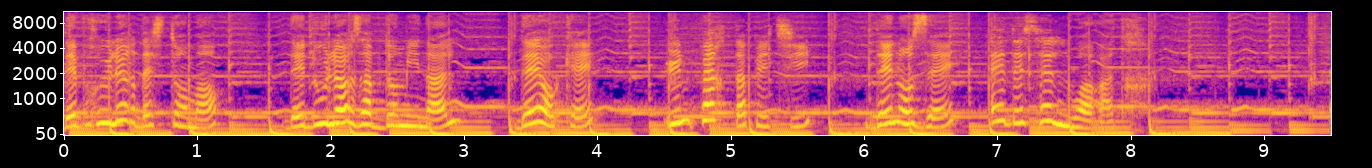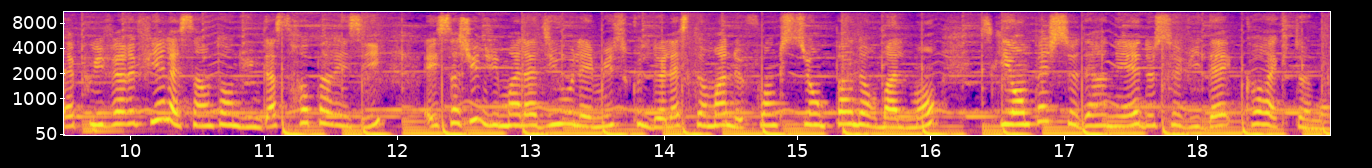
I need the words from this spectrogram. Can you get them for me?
des brûlures d'estomac, des douleurs abdominales, des hoquets, une perte d'appétit, des nausées et des selles noirâtres. Et puis vérifier les symptômes d'une gastroparésie. Il s'agit d'une maladie où les muscles de l'estomac ne fonctionnent pas normalement, ce qui empêche ce dernier de se vider correctement.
